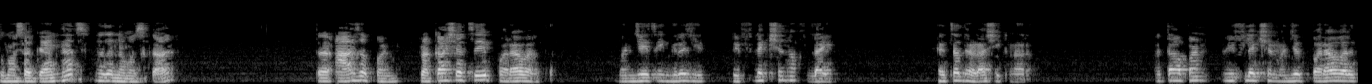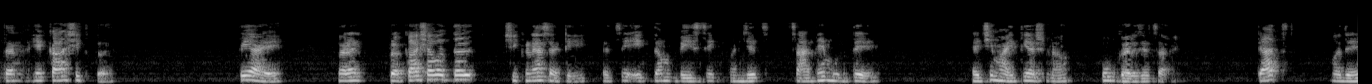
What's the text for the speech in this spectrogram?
तुम्हा सगळ्यांनाच माझा नमस्कार. तर आज आपण प्रकाशाचे परावर्तन म्हणजेच इंग्रजीत रिफ्लेक्शन ऑफ लाइट ह्याचा धडा शिकणार आहोत. आता आपण रिफ्लेक्शन म्हणजे परावर्तन हे का शिकतोय? ते आहे कारण प्रकाशाबद्दल शिकण्यासाठी त्याचे एकदम बेसिक म्हणजेच साधे मुद्दे ह्याची माहिती असणं खूप गरजेचं आहे. त्याच मध्ये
